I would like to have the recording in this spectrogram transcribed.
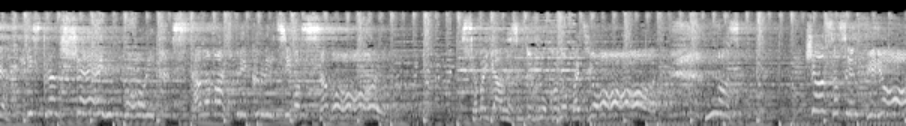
рванулся из траншеи бой, Стала мать прикрыть его собой. Все боялась, вдруг он упадет, Но мчался сын вперед.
